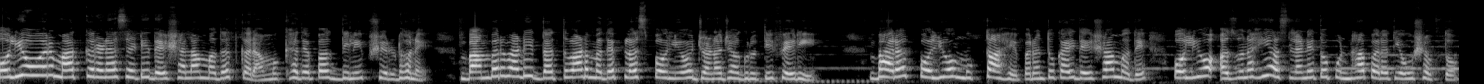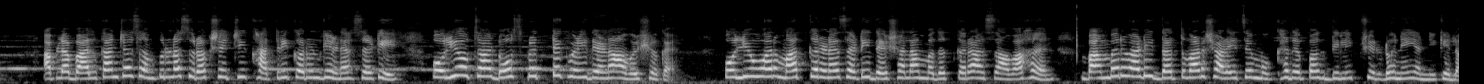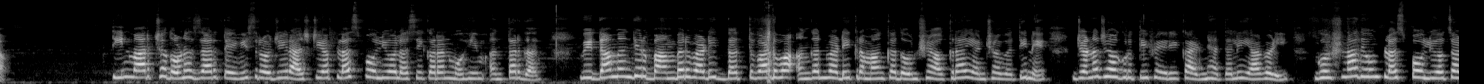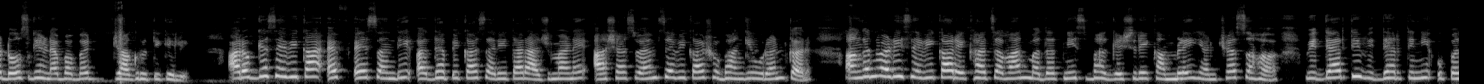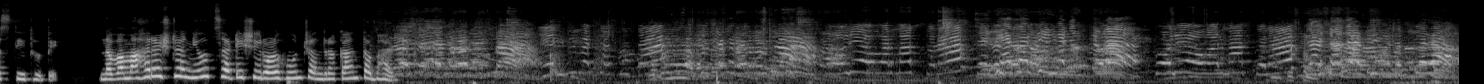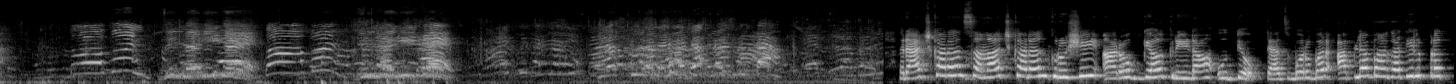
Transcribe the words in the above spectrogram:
पोलिओवर मात करण्यासाठी देशाला मदत करा मुख्याध्यापक दिलीप शिरढोणे बांबरवाडी दत्तवाडमध्ये प्लस पोलिओ जनजागृती फेरी. भारत पोलिओ मुक्त आहे परंतु काही देशामध्ये पोलिओ अजूनही असल्याने तो पुन्हा परत येऊ शकतो. आपल्या बालकांच्या संपूर्ण सुरक्षेची खात्री करून घेण्यासाठी पोलिओचा डोस प्रत्येक वेळी देणं आवश्यक आहे. पोलिओवर मात करण्यासाठी देशाला मदत करा असं आवाहन बांबरवाडी दत्तवाड शाळेचे मुख्याध्यापक दिलीप शिरढोणे यांनी केलं. तीन मार्च दोन हजार तेवीस रोजी राष्ट्रीय प्लस पोलिओ लसीकरण मोहीम अंतर्गत विद्यामंदिर बांबरवाडी दत्तवाड व अंगणवाडी क्रमांक दोनशे अकरा यांच्या वतीने जनजागृती फेरी काढण्यात आली. यावेळी घोषणा देऊन प्लस पोलिओचा डोस घेण्याबाबत जागृती केली. आरोग्य सेविका एफ ए संधी अध्यापिका सरिता राजमाने आशा स्वयंसेविका शुभांगी उरणकर अंगणवाडी सेविका रेखा चव्हाण मदतनीस भाग्यश्री कांबळे यांच्यासह विद्यार्थी विद्यार्थिनी उपस्थित होते. नवा महाराष्ट्र न्यूजसाठी शिरोळहून चंद्रकांत भाट. राजकारण समाजकारण कृषी आरोग्य क्रीडा उद्योग त्याचबरोबर आपल्या भागातील प्रत्येक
